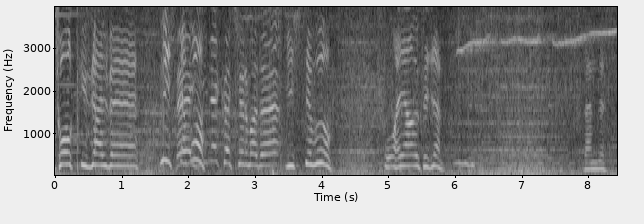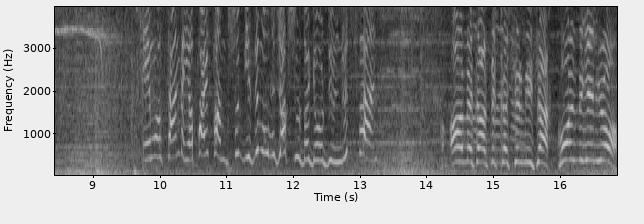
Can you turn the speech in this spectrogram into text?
Çok güzel be. İşte Ve bu. yine kaçırmadı. İşte bu. O ayağı öpeceğim. Ben de. Emo sen de yaparsan şu bizim olacak şurada gördüğün lütfen. Ahmet artık kaçırmayacak. Gol mü geliyor?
